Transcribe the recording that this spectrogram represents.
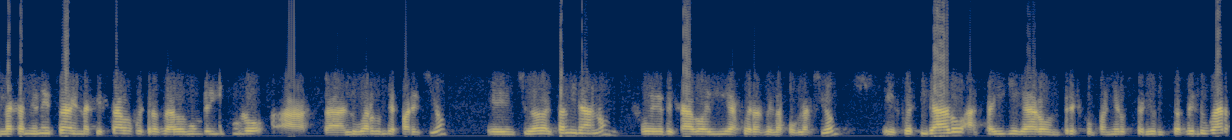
la camioneta en la que estaba fue trasladado en un vehículo hasta el lugar donde apareció, en Ciudad Altamirano, fue dejado ahí afuera de la población, eh, fue tirado, hasta ahí llegaron tres compañeros periodistas del lugar,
